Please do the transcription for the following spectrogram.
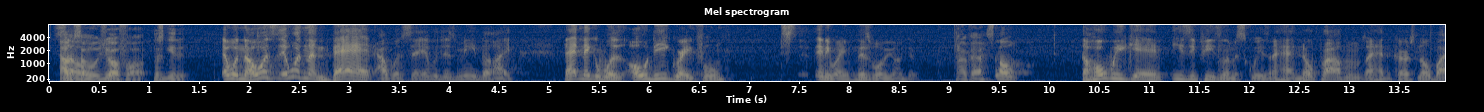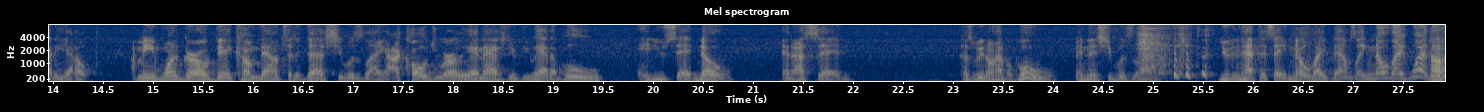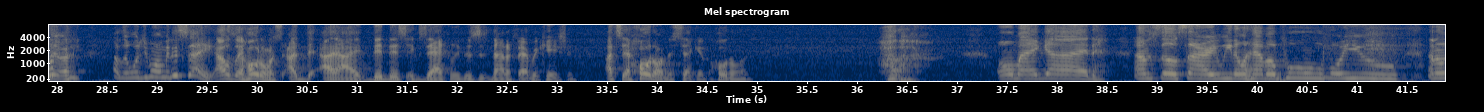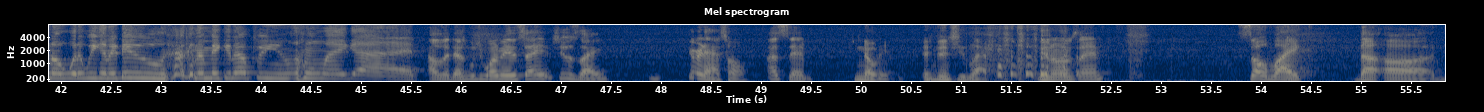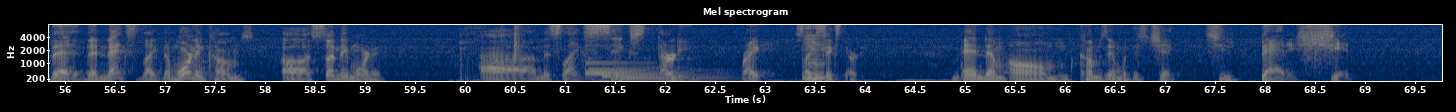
So, oh, so it was your fault. Let's get it. it was no, it was it wasn't nothing bad. I would say it was just me, but like that nigga was OD grateful. Anyway, this is what we're gonna do. Okay. So The whole weekend, easy peasy lemon squeeze. I had no problems. I had to curse nobody out. I mean, one girl did come down to the desk. She was like, I called you earlier and asked you if you had a pool, and you said no. And I said, because we don't have a pool. And then she was like, You didn't have to say no like that. I was like, No, like what? I, was like, I was like, What do you want me to say? I was like, Hold on. I, I, I did this exactly. This is not a fabrication. I said, Hold on a second. Hold on. oh my God. I'm so sorry we don't have a pool for you. I don't know what are we gonna do. How can I make it up for you? Oh my god. I was like, that's what you wanted me to say? She was like, You're an asshole. I said, noted. And then she left. You know what I'm saying? So like the uh the the next like the morning comes, uh Sunday morning. Um it's like 6:30, right? It's like Mm. 6:30. Man them um comes in with this chick. She's bad as shit.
